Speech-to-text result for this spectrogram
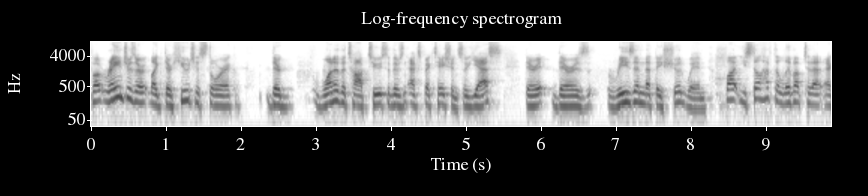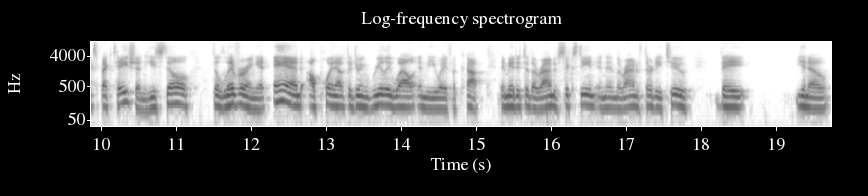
but Rangers are like they're huge, historic. They're one of the top two. So there's an expectation. So yes, there there is reason that they should win, but you still have to live up to that expectation. He's still delivering it. And I'll point out they're doing really well in the UEFA Cup. They made it to the round of 16, and in the round of 32, they, you know,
